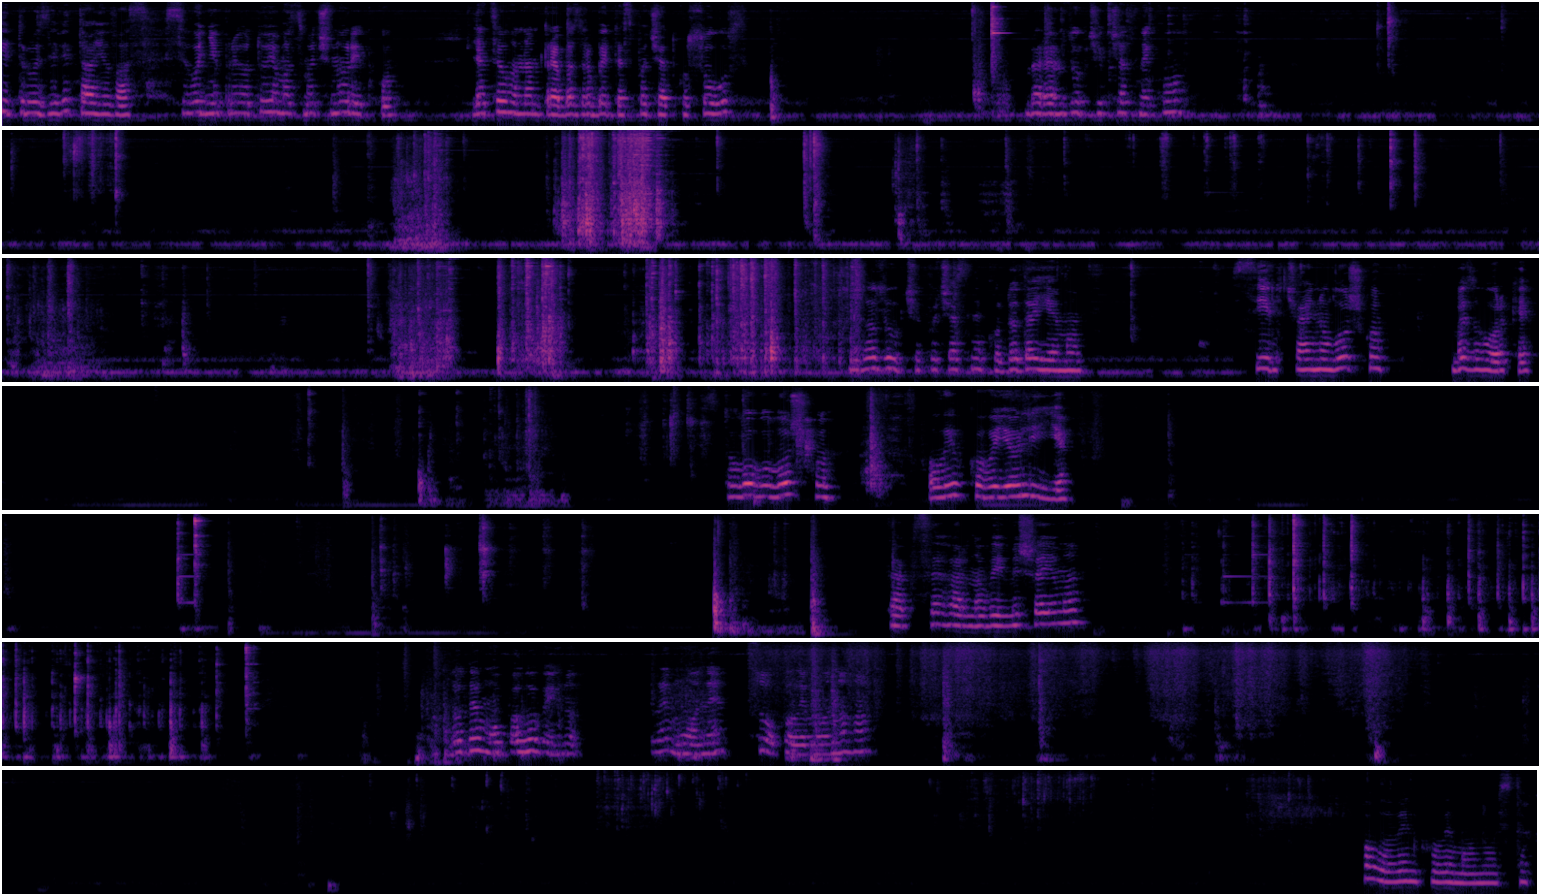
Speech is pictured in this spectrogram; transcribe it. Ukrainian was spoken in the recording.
Привіт, друзі! Вітаю вас! Сьогодні приготуємо смачну рибку. Для цього нам треба зробити спочатку соус. Беремо зубчик часнику. До зубчику часнику додаємо сіль, чайну ложку без горки. Столову ложку оливкової олії. Так, все гарно вимішаємо. Додамо половину лимони, соку лимонного. Половинку лимону ось так.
